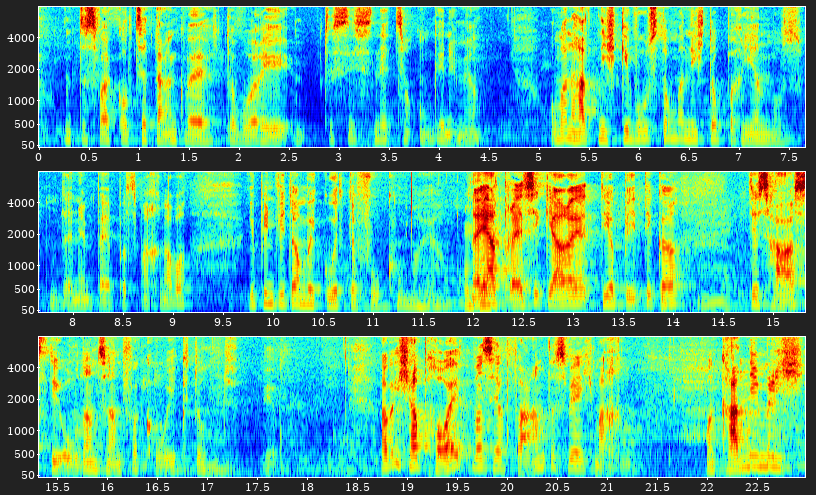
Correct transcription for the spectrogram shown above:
Und das war Gott sei Dank, weil da war ich, das ist nicht so angenehm, ja. Und man hat nicht gewusst, ob man nicht operieren muss und einen Bypass machen, aber ich bin wieder einmal gut davon gekommen, ja. Naja, 30 Jahre Diabetiker, das heißt, die Odern sind verkalkt und ja. Aber ich habe heute was erfahren, das werde ich machen. Man kann nämlich,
